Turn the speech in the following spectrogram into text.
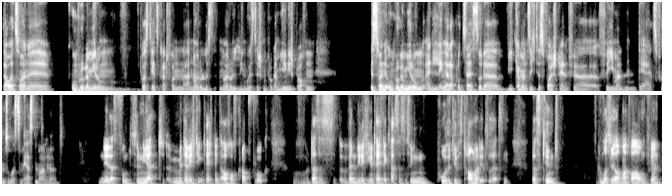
dauert so eine Umprogrammierung, du hast jetzt gerade von äh, neurolinguistischem Programmieren gesprochen, ist so eine Umprogrammierung ein längerer Prozess oder wie kann man sich das vorstellen für, für jemanden, der jetzt von sowas zum ersten Mal hört? Nee, das funktioniert mit der richtigen Technik auch auf Knopfdruck das ist, wenn du die richtige Technik hast, ist es wie ein positives Trauma dir zu setzen. Das Kind, musst du dir auch mal vor Augen führen,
